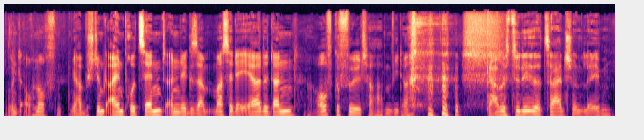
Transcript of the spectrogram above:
und auch noch ja, bestimmt ein Prozent an der Gesamtmasse der Erde dann aufgefüllt haben wieder. Gab es zu dieser Zeit schon Leben?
